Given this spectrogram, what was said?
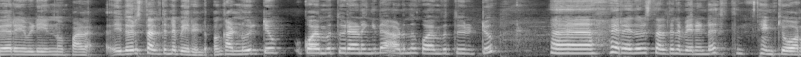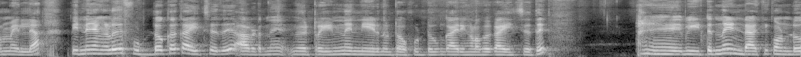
വേറെ എവിടെയായിരുന്നു പഴ ഏതൊരു സ്ഥലത്തിന്റെ പേരുണ്ട്. ഇപ്പം കണ്ണൂർ ടു കോയമ്പത്തൂരാണെങ്കിൽ അവിടുന്ന് കോയമ്പത്തൂർ ടു വേറെ ഏതൊരു സ്ഥലത്തിന്റെ പേരുണ്ട്. എനിക്ക് ഓർമ്മയില്ല. പിന്നെ ഞങ്ങൾ ഫുഡൊക്കെ കഴിച്ചത് അവിടുന്ന് ട്രെയിനിൽ തന്നെയായിരുന്നു കേട്ടോ ഫുഡും കാര്യങ്ങളൊക്കെ കഴിച്ചത്. വീട്ടിൽ നിന്ന് ഉണ്ടാക്കി കൊണ്ടു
